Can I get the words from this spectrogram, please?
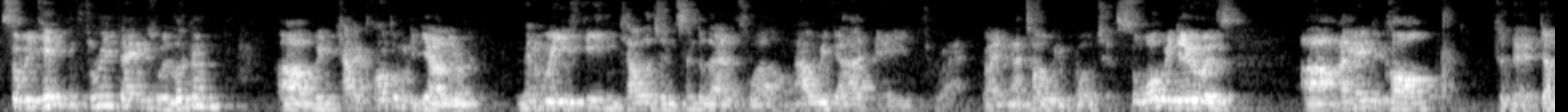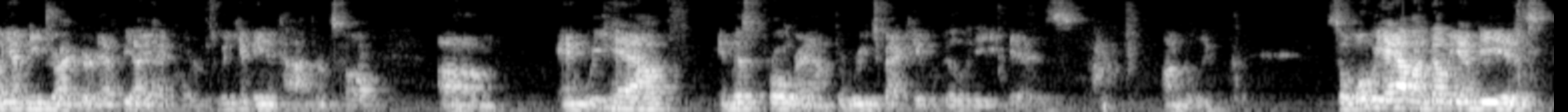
So we take the three things, we look them, uh, we kind of clump them together, and then we feed intelligence into that as well. Now we got a threat, right? And that's how we approach it. So what we do is uh, I make a call to the WMD director at FBI headquarters. We convene a conference call. Um, and we have, in this program, the reach back capability is unbelievable. So what we have on WMD is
